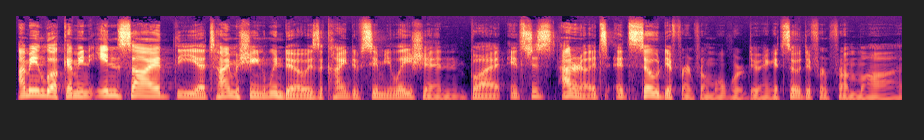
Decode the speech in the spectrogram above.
I mean, look, I mean, inside the uh, time machine window is a kind of simulation, but it's just I don't know. It's it's so different from what we're doing. It's so different from uh,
